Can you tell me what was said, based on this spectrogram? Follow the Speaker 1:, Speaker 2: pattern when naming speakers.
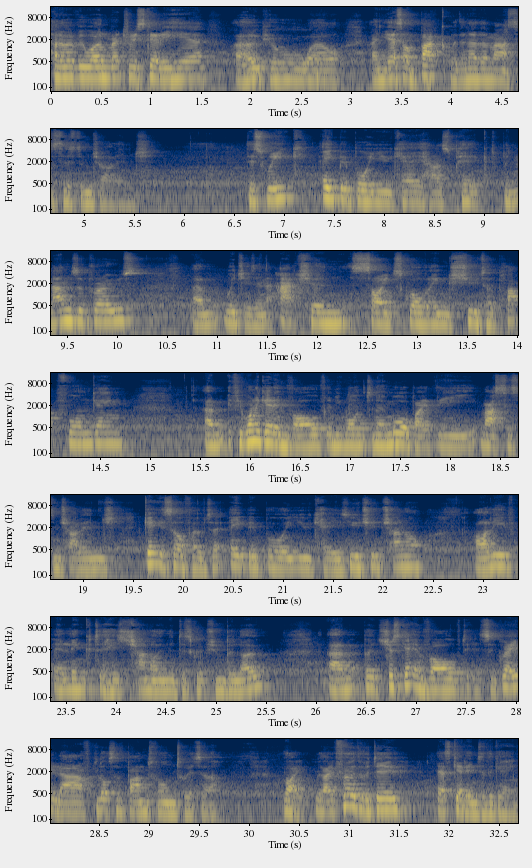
Speaker 1: Hello everyone, Retro Skelly here. I hope you're all well. And yes, I'm back with another Master System challenge. This week, 8-Bit Boy UK has picked Bonanza Bros, um, which is an action, side-scrolling shooter platform game. Um, if you want to get involved and you want to know more about the Master System Challenge, get yourself over to 8-Bit Boy UK's YouTube channel. I'll leave a link to his channel in the description below. Um, but just get involved, it's a great laugh, lots of banter on Twitter. Right, without further ado, let's get into the game.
